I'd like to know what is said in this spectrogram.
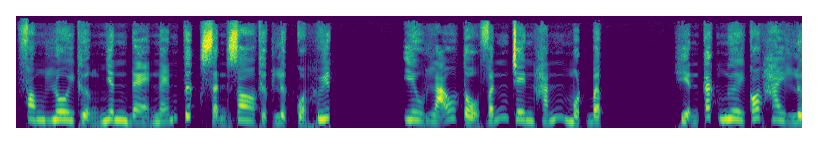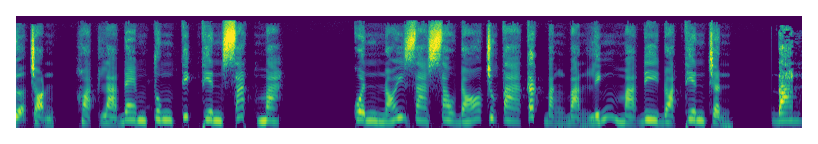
Phong lôi thượng nhân đè nén tức giận do thực lực của huyết. Yêu lão tổ vẫn trên hắn một bậc. Hiện các ngươi có hai lựa chọn, hoặc là đem tung tích thiên sát ma. Quân nói ra sau đó chúng ta cắt bằng bản lĩnh mà đi đoạt thiên trần. Đan.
